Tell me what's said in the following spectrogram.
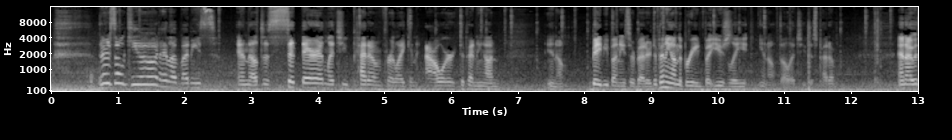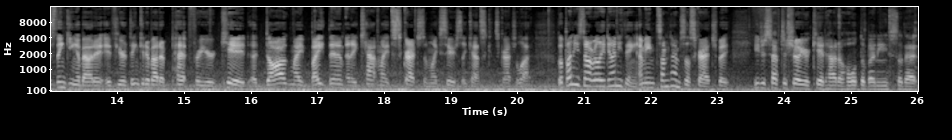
they're so cute. I love bunnies. And they'll just sit there and let you pet them for like an hour, depending on, you know, baby bunnies are better, depending on the breed, but usually, you know, they'll let you just pet them. And I was thinking about it, if you're thinking about a pet for your kid, a dog might bite them and a cat might scratch them. Like, seriously, cats can scratch a lot. But bunnies don't really do anything. I mean, sometimes they'll scratch, but you just have to show your kid how to hold the bunny so that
